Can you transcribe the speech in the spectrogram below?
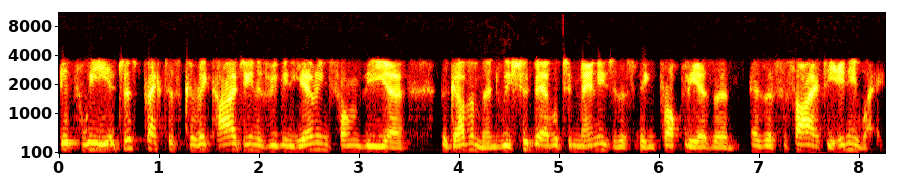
if we just practice correct hygiene, as we've been hearing from the uh, the government, we should be able to manage this thing properly as a as a society anyway.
